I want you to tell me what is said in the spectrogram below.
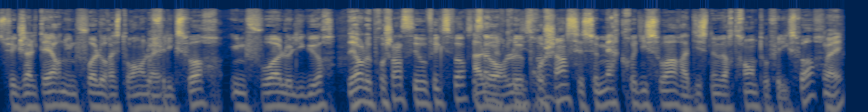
Ce fait que j'alterne une fois le restaurant Le Ouais. Félix Fort, une fois le Ligure. D'ailleurs, le prochain, c'est au Félix Fort, ça, Alors le prochain, c'est ce mercredi soir à 19h30 au Félix Fort. Ouais.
